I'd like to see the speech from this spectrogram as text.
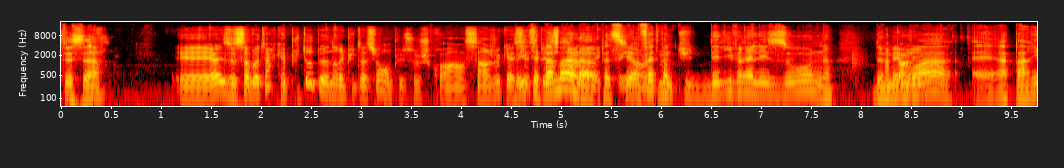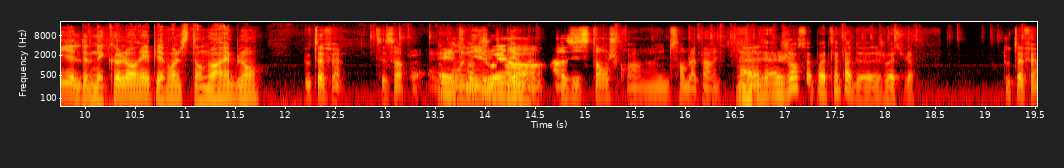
c'est ça. Ça. Et ouais, The Saboteur qui a plutôt bonne réputation en plus, je crois. hein. C'est un jeu qui est assez Oui, c'est pas mal, avec- parce qu'en ouais. fait, quand tu délivrais les zones de À mémoire, euh, à Paris, elles devenaient colorées, puis avant, elles étaient en noir et blanc. Tout à fait, c'est ça. Et On y jouait un, ouais. un résistant, je crois, il me semble, à Paris. Euh, un jour, ça pourrait être sympa de jouer à celui-là. Tout à fait.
